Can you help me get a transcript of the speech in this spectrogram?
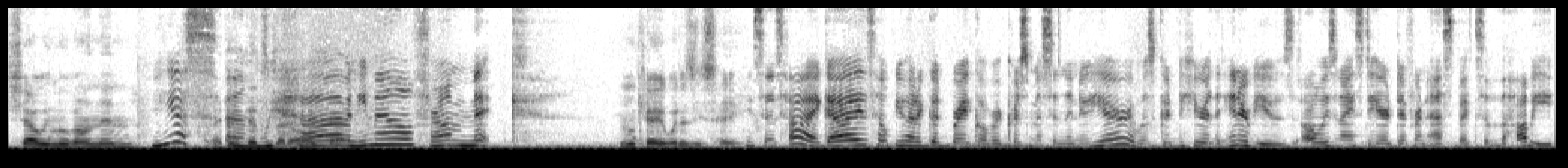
shall we move on then? Yes, I think um, that's we about all I've an email from Mick. Okay, what does he say? He says, Hi, guys. Hope you had a good break over Christmas and the New Year. It was good to hear the interviews. Always nice to hear different aspects of the hobby.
